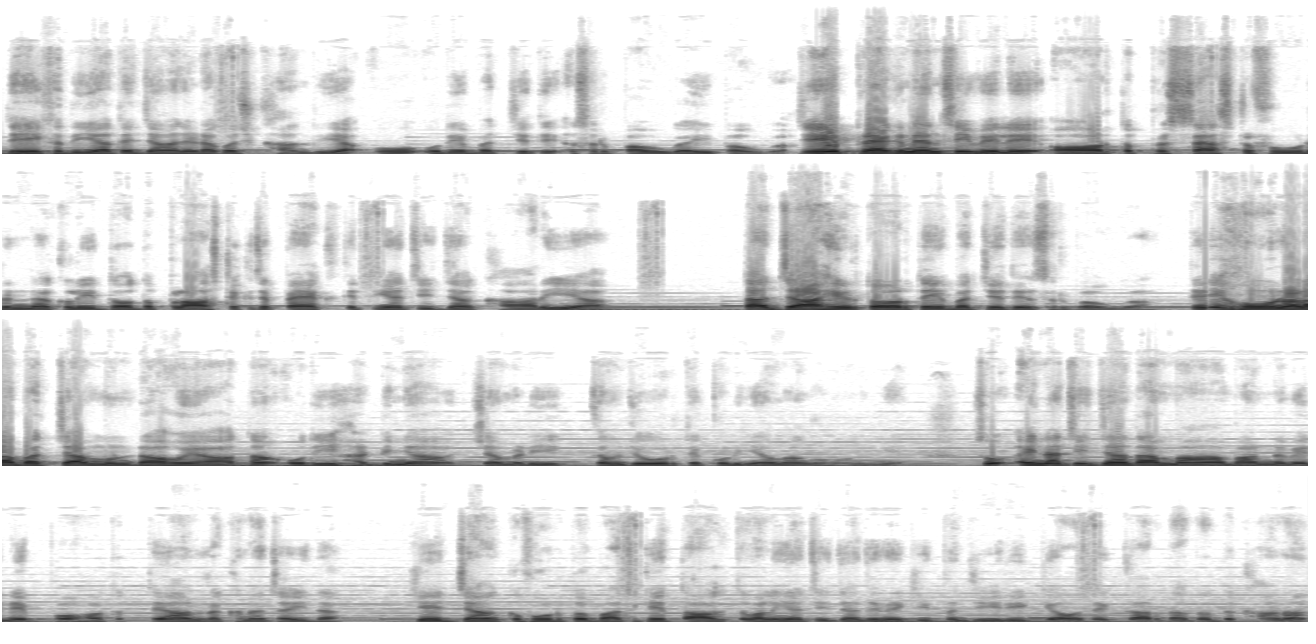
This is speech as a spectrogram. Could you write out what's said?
ਦੇਖਦੀ ਆ ਤੇ ਜਾਂ ਜਿਹੜਾ ਕੁਝ ਖਾਂਦੀ ਆ, ਉਹ ਉਹਦੇ ਬੱਚੇ ਤੇ ਅਸਰ ਪਾਊਗਾ ਹੀ ਪਾਊਗਾ। ਜੇ ਪ੍ਰੈਗਨੈਂਸੀ ਵੇਲੇ ਔਰਤ ਪ੍ਰੋਸੈਸਡ ਫੂਡ ਨਕਲੀ ਦੁੱਧ ਪਲਾਸਟਿਕ 'ਚ ਪੈਕ ਕੀਤੀਆਂ ਚੀਜ਼ਾਂ ਖਾ ਰਹੀ ਆ, ਤਾਂ ਜ਼ਾਹਿਰ ਤੌਰ ਤੇ ਬੱਚੇ ਤੇ ਅਸਰ ਪਾਊਗਾ। ਤੇ ਹੋਣ ਵਾਲਾ ਬੱਚਾ ਮੁੰਡਾ ਹੋਇਆ, ਤਾਂ ਉਹਦੀ ਹੱਡੀਆਂ, ਚਮੜੀ ਕਮਜ਼ੋਰ ਤੇ ਕੁੜੀਆਂ ਵਾਂਗ ਹੋਣਗੀਆਂ। ਸੋ ਇਹਨਾਂ ਚੀਜ਼ਾਂ ਦਾ ਮਾਂ ਬਣਨ ਵੇਲੇ ਬਹੁਤ ਧਿਆਨ ਰੱਖਣਾ ਚਾਹੀਦਾ ਕਿ ਜੰਕ ਫੂਡ ਤੋਂ ਬਚ ਕੇ ਤਾਕਤ ਵਾਲੀਆਂ ਚੀਜ਼ਾਂ ਜਿਵੇਂ ਕਿ ਪੰਜੀਰੀ, ਘਿਓ ਤੇ ਘਰ ਦਾ ਦੁੱਧ ਖਾਣਾ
